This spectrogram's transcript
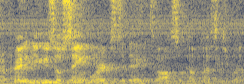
But I pray that you use those same words today to also help us as well.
